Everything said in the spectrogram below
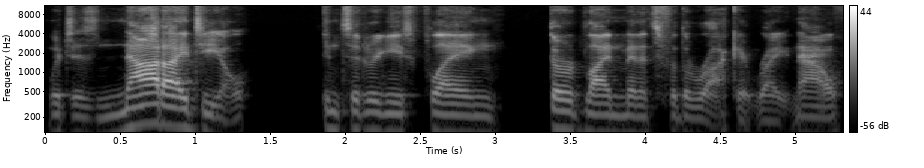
which is not ideal considering he's playing third line minutes for the Rocket right now.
